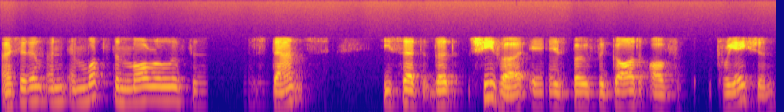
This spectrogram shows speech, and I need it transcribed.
And I said, and, and, and what's the moral of this dance? He said that Shiva is both the god of creation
